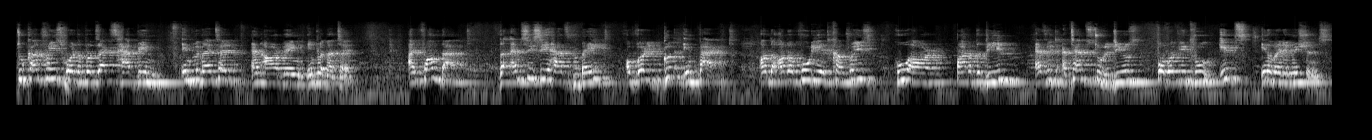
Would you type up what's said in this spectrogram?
to countries where the projects have been implemented and are being implemented. I found that the MCC has made a very good impact on the other 48 countries who are part of the deal as it attempts to reduce poverty through its innovative missions.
